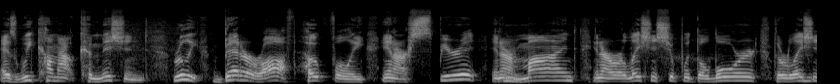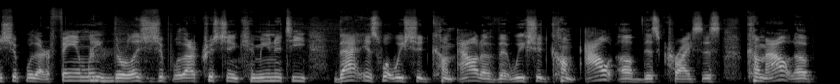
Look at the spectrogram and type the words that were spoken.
as we come out commissioned, really better off, hopefully, in our spirit, in our mind, in our relationship with the Lord, the relationship with our family, the relationship with our Christian community. That is what we should come out of it. We should come out of this crisis, come out of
